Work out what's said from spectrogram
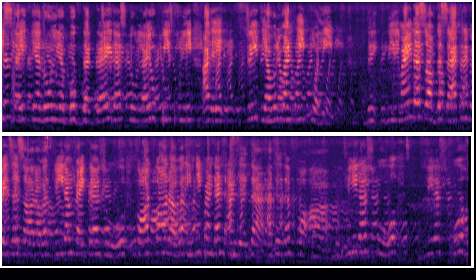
is like a rule, a book that guides us to live peacefully and treat everyone equally. The, the reminders of the sacrifices are our freedom fighters who fought for our independence and the, and the uh, leaders who leaders who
